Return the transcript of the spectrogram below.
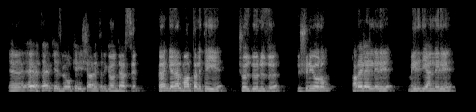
E, evet herkes bir okey işaretini göndersin. Ben genel mantaliteyi çözdüğünüzü düşünüyorum. Paralelleri, meridyenleri,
